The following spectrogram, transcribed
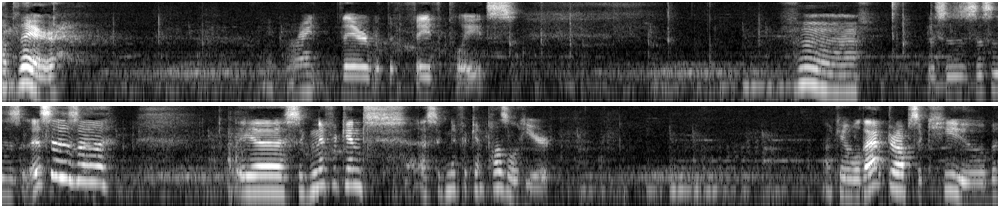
up there. Like right there with the faith plates. Hmm. This is this is this is a a, uh significant a significant puzzle here. Okay, well that drops a cube.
